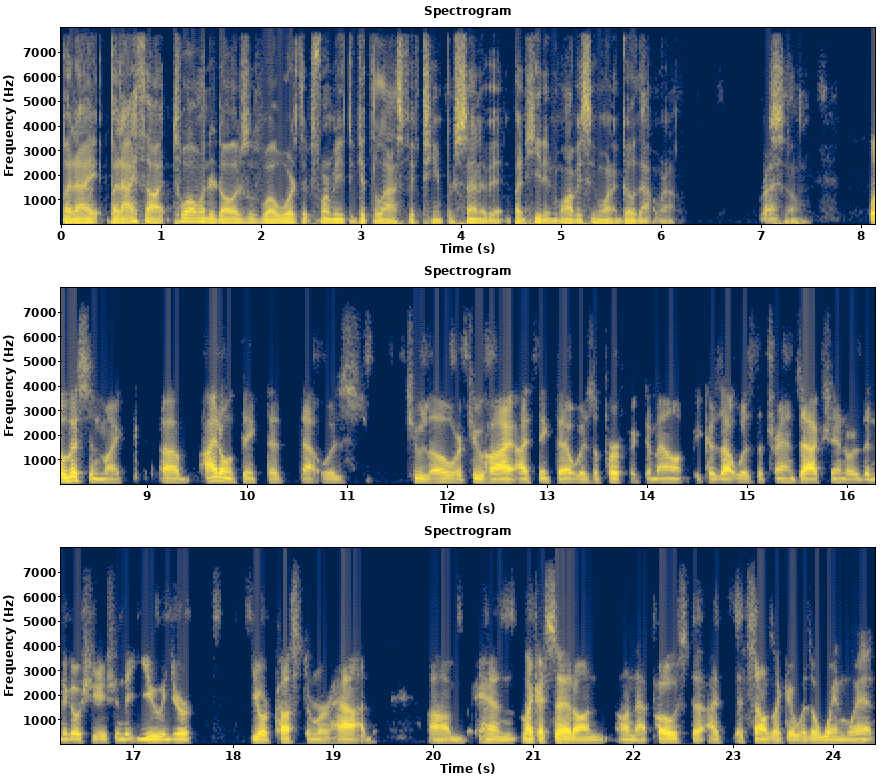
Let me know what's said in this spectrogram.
But I but I thought twelve hundred dollars was well worth it for me to get the last fifteen percent of it. But he didn't obviously want to go that route. Right. So Well, listen, Mike. Um, I don't think that that was too low or too high. I think that was a perfect amount because that was the transaction or the negotiation that you and your your customer had. Um, and like I said on on that post, I, it sounds like it was a win-win.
